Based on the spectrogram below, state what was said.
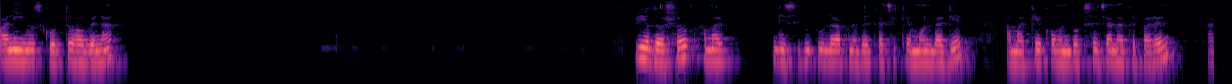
পানি ইউজ করতে হবে না। প্রিয় দর্শক, আমার রেসিপিগুলো আপনাদের কাছে কেমন লাগে আমাকে কমেন্ট বক্সে জানাতে পারেন। আর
